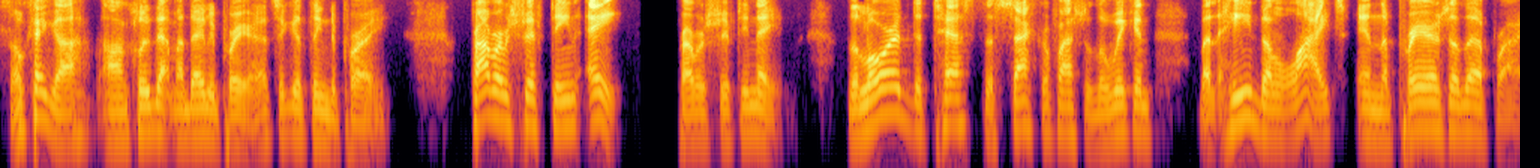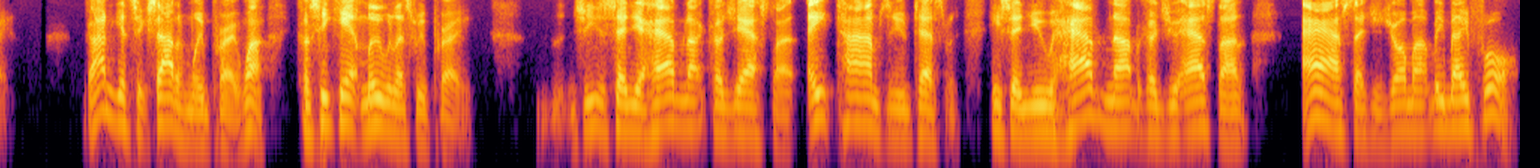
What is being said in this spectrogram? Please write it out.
So, okay, God, I'll include that in my daily prayer. That's a good thing to pray. Proverbs 15, 8. Proverbs 15, 8. The Lord detests the sacrifice of the wicked, but he delights in the prayers of the upright. God gets excited when we pray. Why? Because he can't move unless we pray. Jesus said, You have not because you ask not. Eight times in the New Testament, he said, You have not because you ask not. Ask that your joy might be made full.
